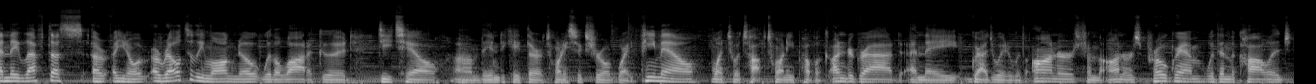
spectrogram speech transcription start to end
And they left us a, you know a relatively long note with a lot of good detail. Um, they indicate they're a 26-year-old white female, went to a top 20 public undergrad, and they graduated with honors from the honors program within the college.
